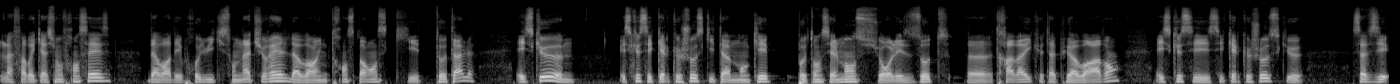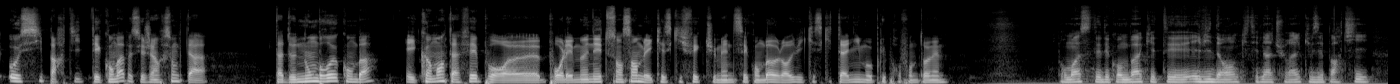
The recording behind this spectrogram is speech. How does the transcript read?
la fabrication française, d'avoir des produits qui sont naturels, d'avoir une transparence qui est totale. Est-ce que est-ce que c'est quelque chose qui t'a manqué potentiellement sur les autres euh, travails que tu as pu avoir avant? Est-ce que c'est est quelque chose que ça faisait aussi partie de tes combats? Parce que j'ai l'impression que tu as, de nombreux combats. Et comment tu as fait pour, euh, pour les mener tous ensemble? Et qu'est-ce qui fait que tu mènes ces combats aujourd'hui? Qu'est-ce qui t'anime au plus profond de toi-même? Pour moi, c'était des combats qui étaient évidents, qui étaient naturels, qui faisaient partie euh,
